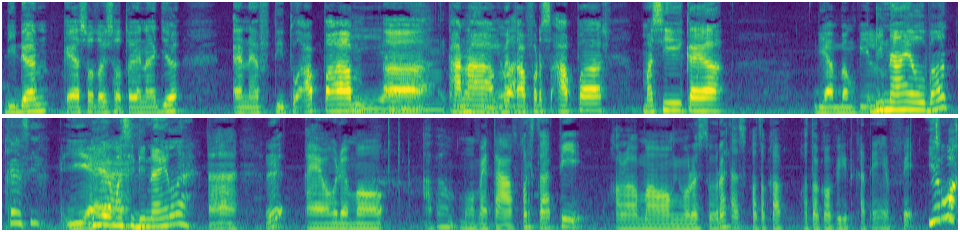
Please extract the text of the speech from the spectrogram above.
Didan kayak sotoy-sotoyan aja NFT itu apa, Iya, uh, itu karena masih, wah. metaverse apa, masih kayak Diambang pilu. denial banget kan sih? Iya. Iya masih denial lah. Ah, lu kayak udah mau apa mau metaverse tapi kalau mau ngurus surat harus fotokopi, fotokopi KTP. Iya wah.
